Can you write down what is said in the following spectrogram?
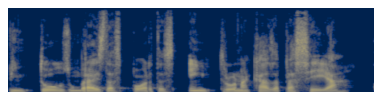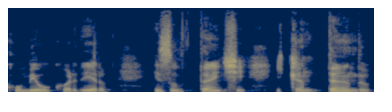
pintou os umbrais das portas, entrou na casa para ceiar, comeu o cordeiro, exultante e cantando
